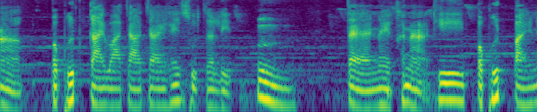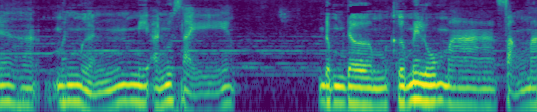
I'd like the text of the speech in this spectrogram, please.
อ่าประพฤติกายวาจาใจให้สุจริตอืม แต่ในขณะที่ประพฤติไปเนี่ยฮะมันเหมือนมีอนุสัยเดิมๆคือไม่รู้มาฝังมา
